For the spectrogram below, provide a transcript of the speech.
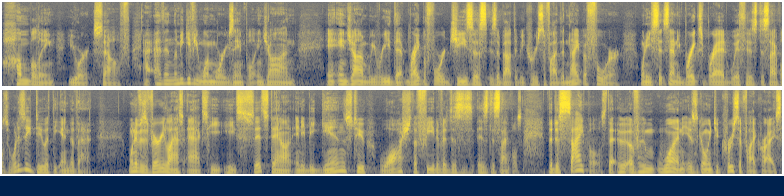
humbling yourself. And then let me give you one more example. In John, in John, we read that right before Jesus is about to be crucified, the night before, when he sits down, he breaks bread with his disciples. What does he do at the end of that? One of his very last acts, he, he sits down and he begins to wash the feet of his, his disciples. The disciples, that, of whom one is going to crucify Christ,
